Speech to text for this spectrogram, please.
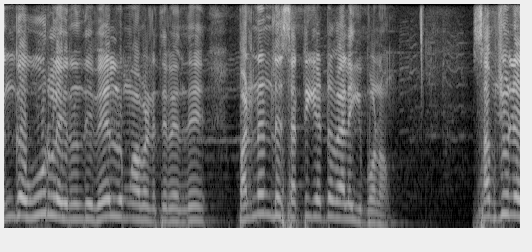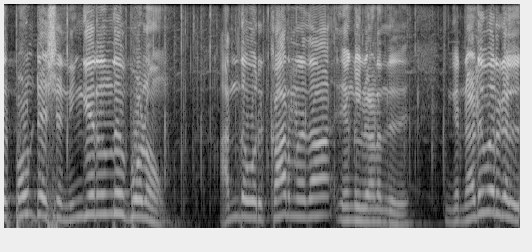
எங்கள் ஊரில் இருந்து வேலூர் மாவட்டத்திலேருந்து பன்னெண்டு சர்டிஃபிகேட்டும் வேலைக்கு போனோம். சப்ஜூனியர் ஃபவுண்டேஷன் இங்கேருந்து போனோம். அந்த ஒரு காரணம் தான் எங்களுக்கு நடந்தது. இங்கே நடுவர்கள்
